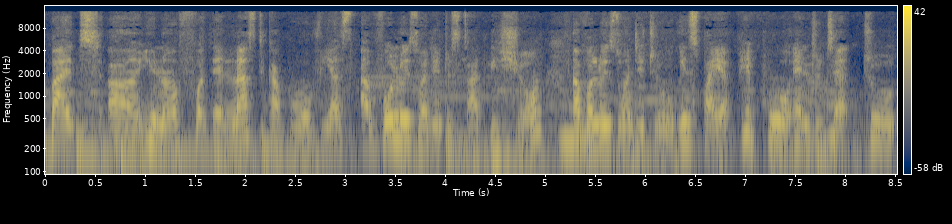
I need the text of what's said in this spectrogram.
but uh, you know, for the last couple of years, I've always wanted to start a show. Mm-hmm. I've always wanted to inspire people and to tell to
